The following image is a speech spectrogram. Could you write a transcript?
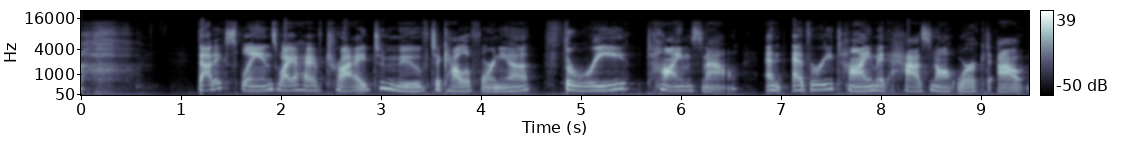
That explains why I have tried to move to California three times now. And every time it has not worked out.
